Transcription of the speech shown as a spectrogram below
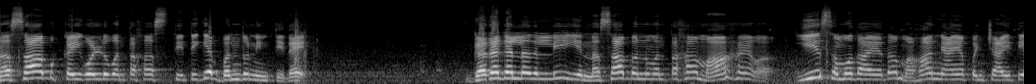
ನಸಾಬ್ ಕೈಗೊಳ್ಳುವಂತಹ ಸ್ಥಿತಿಗೆ ಬಂದು ನಿಂತಿದೆ. ಗದಗಲ್ಲದಲ್ಲಿ ಈ ನಸಾಬ್ ಅನ್ನುವಂತಹ ಮಹ, ಈ ಸಮುದಾಯದ ಮಹಾ ನ್ಯಾಯ ಪಂಚಾಯಿತಿ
